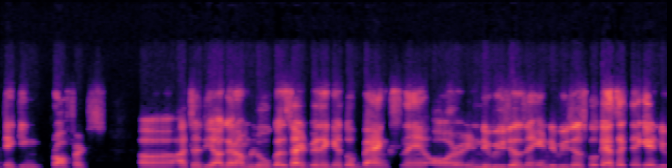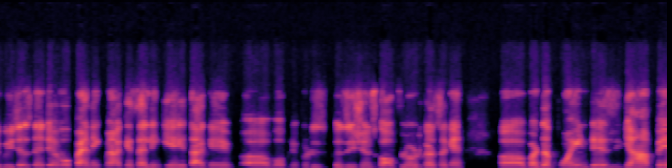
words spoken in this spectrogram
taking profits अच्छा जी, अगर हम लोकल साइड पे देखें तो बैंक्स ने और इंडिविजुअल्स ने इंडिविजुअल्स को कह सकते हैं कि इंडिविजुअल्स ने जो है वो पैनिक में आके सेलिंग की है ताकि वो अपनी पोजीशंस को ऑफलोड कर सकें। बट द पॉइंट इज़ यहाँ पे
